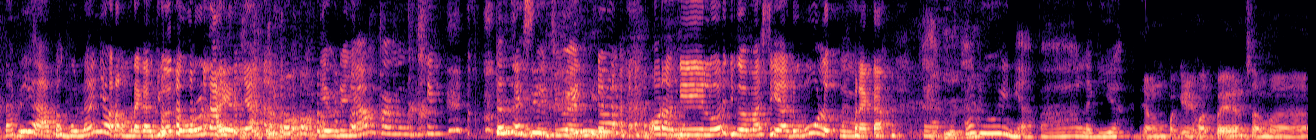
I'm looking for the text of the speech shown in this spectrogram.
tapi ya apa gunanya orang mereka juga turun akhirnya? Ya udah nyampe mungkin. Stasiun tujuan Iya. orang di luar juga masih adu mulut mereka. Kayak aduh ini apa lagi ya? Yang pakai hot pants sama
